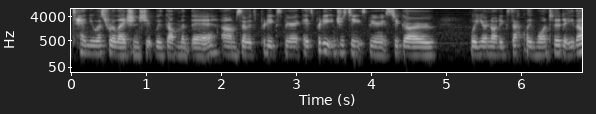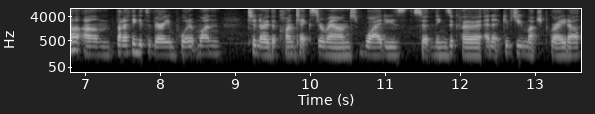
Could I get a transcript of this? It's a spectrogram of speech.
tenuous relationship with government there. Um, so it's pretty experience. It's pretty interesting experience to go where you're not exactly wanted either. Um, but I think it's a very important one to know the context around why it is certain things occur, and it gives you much greater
